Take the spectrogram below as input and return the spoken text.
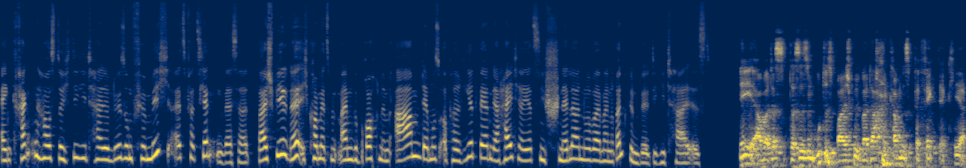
ein Krankenhaus durch digitale Lösung für mich als Patienten besser? Beispiel, ne, ich komme jetzt mit meinem gebrochenen Arm, der muss operiert werden, der heilt ja jetzt nicht schneller, nur weil mein Röntgenbild digital ist. Nee, aber das, das ist ein gutes Beispiel, weil daran kann man es perfekt erklären.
